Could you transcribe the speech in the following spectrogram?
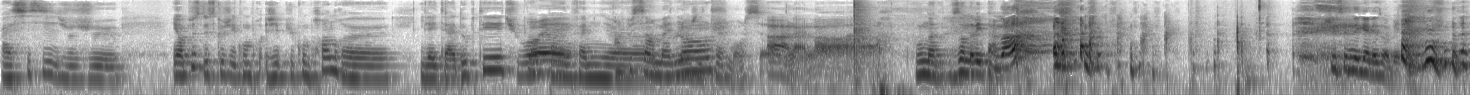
Ah si, si, je... je- Et en plus de ce que j'ai compre- pu comprendre, euh, il a été adopté, tu vois, Ouais. par une famille En plus, c'est un euh, malien, j'ai tellement le seum. Ah là là vous en, vous en avez pas Non Je suis sénégalaise, ma belle.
